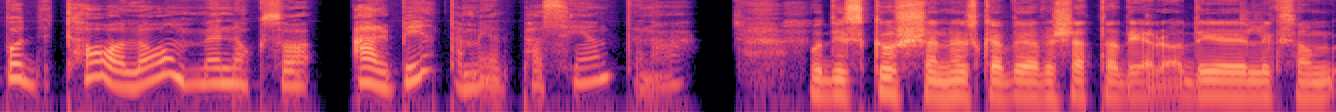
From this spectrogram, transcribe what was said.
både tala om men också arbeta med patienterna? Och diskursen, hur ska vi översätta det då? Det är liksom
